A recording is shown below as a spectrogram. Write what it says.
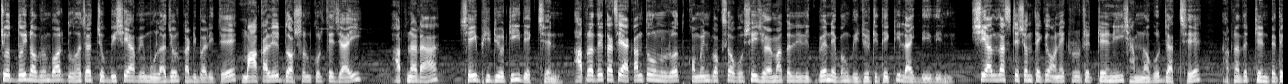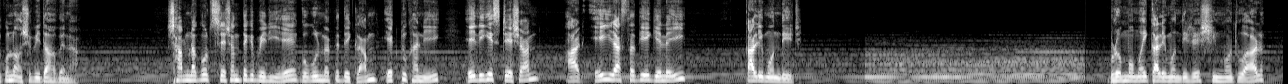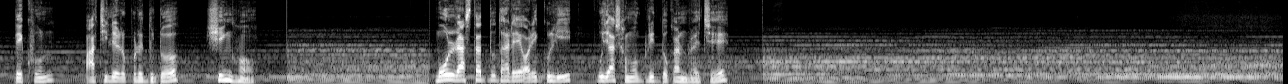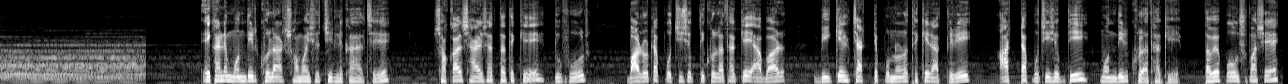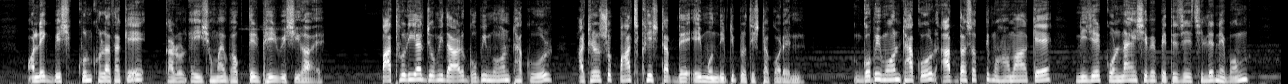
চোদ্দই নভেম্বর দু হাজার চব্বিশে আমি মুলাজোর কালীবাড়িতে মা কালীর দর্শন করতে যাই। আপনারা সেই ভিডিওটি দেখছেন। আপনাদের কাছে একান্ত অনুরোধ, কমেন্ট বক্সে অবশ্যই জয় মা কালী লিখবেন এবং ভিডিওটিতে একটি লাইক দিয়ে দিন। শিয়ালদা স্টেশন থেকে অনেক রুটের ট্রেনই শ্যামনগর যাচ্ছে। আপনাদের ট্রেন পেতে কোনো অসুবিধা হবে না। শ্যামনগর স্টেশন থেকে বেরিয়ে গুগল ম্যাপে দেখলাম একটুখানি এইদিকে স্টেশন আর এই রাস্তা দিয়ে গেলেই কালী মন্দির। ব্রহ্মময় কালী মন্দিরের সিংহদুয়ার দেখুন পাঁচিলের ওপরে দুটো সিংহ। মূল রাস্তার দুধারে অনেকগুলি পূজা সামগ্রীর দোকান রয়েছে। এখানে মন্দির খোলার সময়সূচি লেখা আছে, সকাল সাড়ে সাতটা থেকে দুপুর বারোটা পঁচিশ অবধি খোলা থাকে, আবার বিকেল চারটে পনেরো থেকে রাত্রি আটটা পঁচিশ অবধি মন্দির খোলা থাকে। তবে পৌষ মাসে অনেক বেশিক্ষণ খোলা থাকে, কারণ এই সময় ভক্তের ভিড় বেশি হয়। পাথুরিয়ার জমিদার গোপীমোহন ঠাকুর আঠেরোশো পাঁচ খ্রিস্টাব্দে এই মন্দিরটি প্রতিষ্ঠা করেন। গোপীমোহন ঠাকুর আদ্যাশক্তি মহামাকে নিজের কন্যা হিসেবে পেতে চেয়েছিলেন এবং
